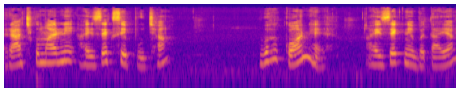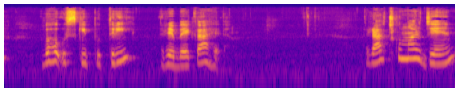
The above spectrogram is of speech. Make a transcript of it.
राजकुमार ने आइजैक से पूछा, वह कौन है? आइजैक ने बताया, वह उसकी पुत्री रेबेका है। राजकुमार जैन,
